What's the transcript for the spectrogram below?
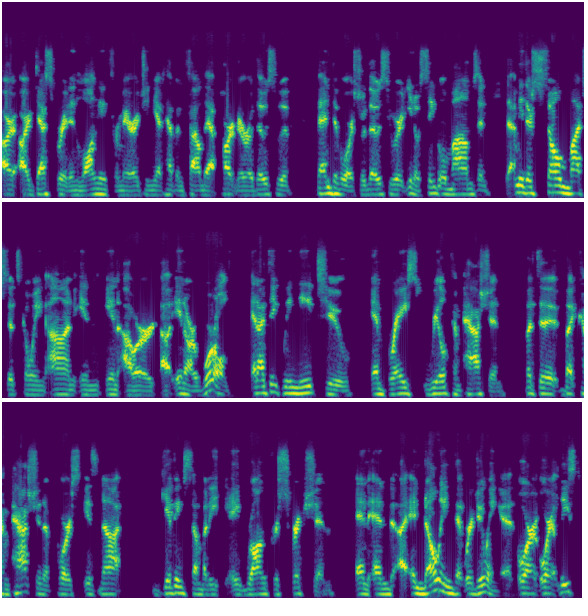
are, are desperate and longing for marriage and yet haven't found that partner or those who have been divorced or those who are you know single moms. And i mean there's so much that's going on in in our uh, in our world. And i think we need to embrace real compassion. But the but compassion of course is not giving somebody a wrong prescription and and uh, and knowing that we're doing it or or at least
